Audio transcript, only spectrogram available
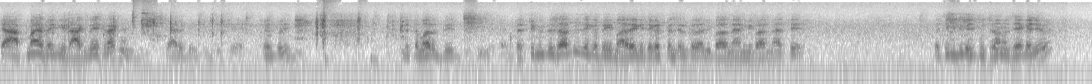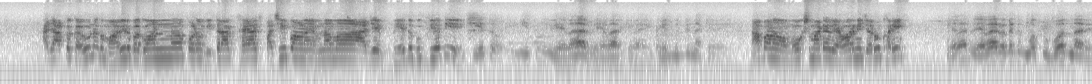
કે આત્મા થઈ રાગદ્વેષ રાખે ને ત્યારે પડી એટલે તમારું દ્રષ્ટિબિંદુ સાચું છે કે ભાઈ મારે કે જગત કલ્યાણ કરવાની ભાવના એમની ભાવના છે? પછી બીજું કઈ પૂછવાનું છે કશું? આજે આપે કહ્યું ને કે મહાવીર ભગવાન પણ વિતરાગ થયા પછી પણ એમનામાં આજે ભેદ બુદ્ધિ હતી એ તો એ તો વ્યવહાર વ્યવહાર કહેવાય. ભેદ બુદ્ધિ ના કહેવાય. ના પણ મોક્ષ માટે વ્યવહારની જરૂર ખરી? વ્યવહાર વ્યવહાર વગર મોક્ષ ઊભો જ ના રહે.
